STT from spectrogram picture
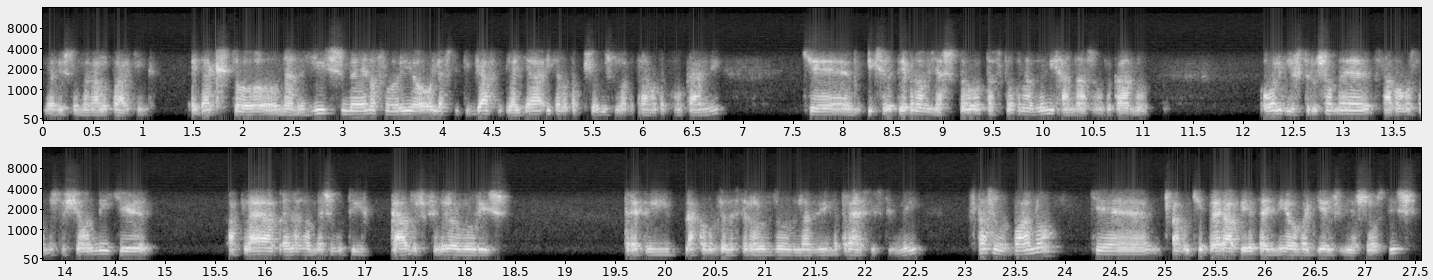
δηλαδή στο μεγάλο πάρκινγκ. Εντάξει, το να ανεβείς με ένα φορείο όλη αυτή την κάθε πλαγιά ήταν από τα πιο δύσκολα πράγματα που έχω κάνει και ήξερα ότι έπρεπε να βιαστώ, ταυτόχρονα δεν είχα ανάσα να το κάνω. Όλοι γλιστρούσαμε, σταγόμασταν με στο χιόνι και απλά έλεγα μέσα μου ότι κάτω όσο πιο γρήγορα μπορεί. Πρέπει ακόμα και το δευτερόλεπτο δηλαδή μετράει αυτή τη στιγμή. Φτάσαμε πάνω και από εκεί πέρα πήρε τα ενία ο Βαγγέλης ο διασώστης,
